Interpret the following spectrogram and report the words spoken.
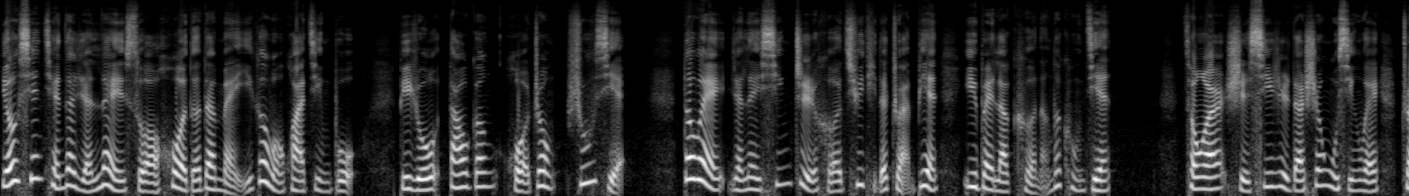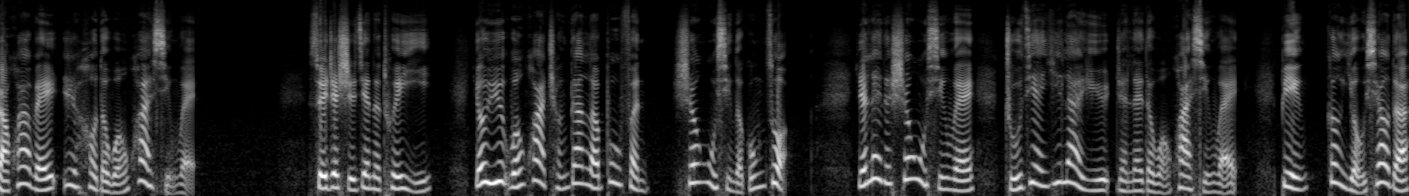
由先前的人类所获得的每一个文化进步。比如刀耕、火种、书写，都为人类心智和躯体的转变预备了可能的空间，从而使昔日的生物行为转化为日后的文化行为。随着时间的推移，由于文化承担了部分生物性的工作，人类的生物行为逐渐依赖于人类的文化行为，并更有效地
